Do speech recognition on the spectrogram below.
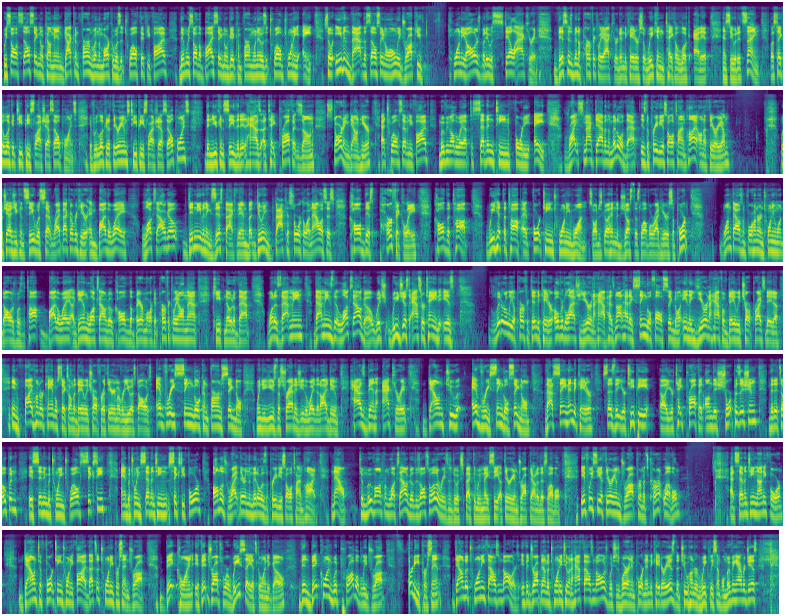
We saw a sell signal come in, got confirmed when the market was at 1255. Then we saw the buy signal get confirmed when it was at 1228. So even that, the sell signal only dropped you $20, but it was still accurate. This has been a perfectly accurate indicator, so we can take a look at it and see what it's saying. Let's take a look at TP slash SL points. If we look at Ethereum's TP slash SL points, then you can see that it has a take profit zone starting down here at 1275, moving all the way up to 1748. Right smack dab in the middle of that is the previous all time high on Ethereum which as you can see was set right back over here. And by the way, Lux Algo didn't even exist back then, but doing back historical analysis called this perfectly, called the top. We hit the top at 1421. So I'll just go ahead and adjust this level right here as support. $1,421 was the top. By the way, again, Lux Algo called the bear market perfectly on that. Keep note of that. What does that mean? That means that Lux Algo, which we just ascertained is literally a perfect indicator over the last year and a half, has not had a single false signal in a year and a half of daily chart price data, in 500 candlesticks on the daily chart for Ethereum over US dollars. Every single confirmed signal, when you use the strategy the way that I do, has been accurate down to every single signal. That same indicator says that your TP, uh, your take profit on this short position that it's opened is sitting between 1260 and between 1764, almost right there in the middle as the previous all time high. Now, to move on from Lux Algo, there's also other reasons to expect that we may see Ethereum drop down to this level. If we see Ethereum drop from its current level, at 1794 down to 1425 that's a 20% drop bitcoin if it drops where we say it's going to go then bitcoin would probably drop 30% down to $20,000. If it dropped down to $22,500, which is where an important indicator is, the 200 weekly simple moving average is,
